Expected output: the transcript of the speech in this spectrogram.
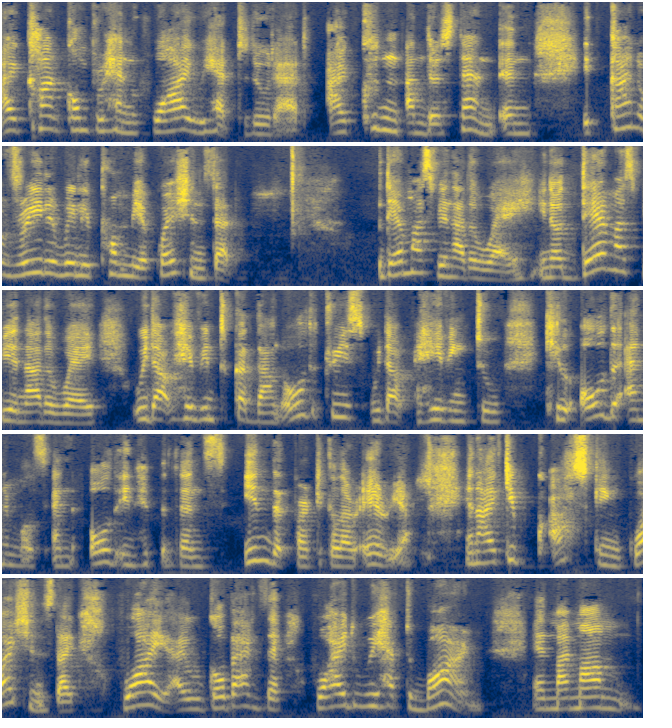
I can't comprehend why we had to do that. I couldn't understand. And it kind of really, really prompted me a question that there must be another way. You know, there must be another way without having to cut down all the trees, without having to kill all the animals and all the inhabitants in that particular area. And I keep asking questions like, why? I would go back and say, why do we have to burn? And my mom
